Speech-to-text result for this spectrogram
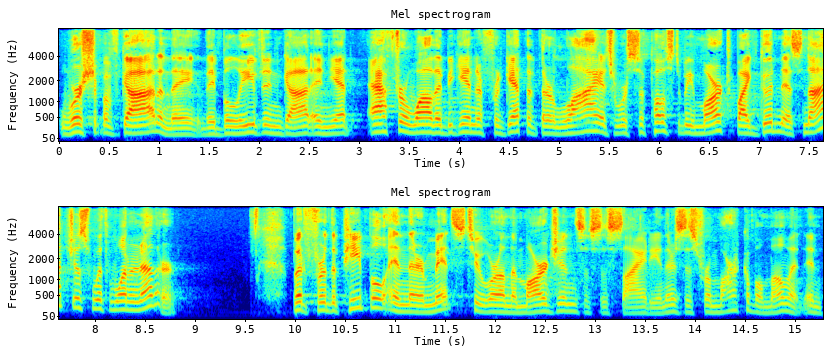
worship of God and they, they believed in God, and yet after a while they began to forget that their lives were supposed to be marked by goodness, not just with one another, but for the people in their midst who were on the margins of society. And there's this remarkable moment in,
